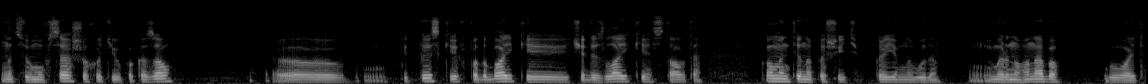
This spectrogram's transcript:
На цьому все, що хотів, показав. Підписки, вподобайки чи дизлайки ставте. Коменти напишіть, приємно буде. Мирного неба. Бувайте.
